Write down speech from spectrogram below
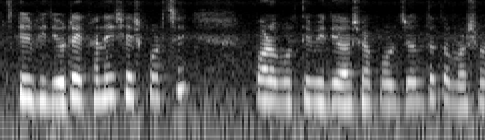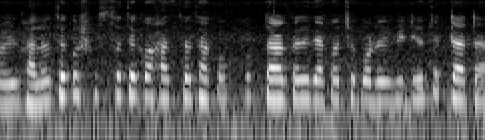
আজকের ভিডিওটা এখানেই শেষ করছি। পরবর্তী ভিডিও আসা পর্যন্ত তোমরা সবাই ভালো থেকো, সুস্থ থেকো, হাসতে থাকো। খুব তাড়াতাড়ি দেখা হচ্ছে পরের ভিডিওতে টাটা।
